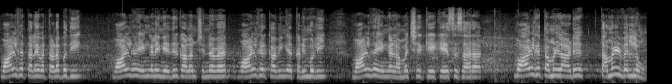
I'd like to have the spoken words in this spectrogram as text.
வாழ்க தலைவர் தளபதி வாழ்க எங்களின் எதிர்காலம் சின்னவர் வாழ்க கவிஞர் கனிமொழி வாழ்க எங்கள் அமைச்சர் கே கே எஸ் சாரா வாழ்க தமிழ்நாடு தமிழ் வெல்லும்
